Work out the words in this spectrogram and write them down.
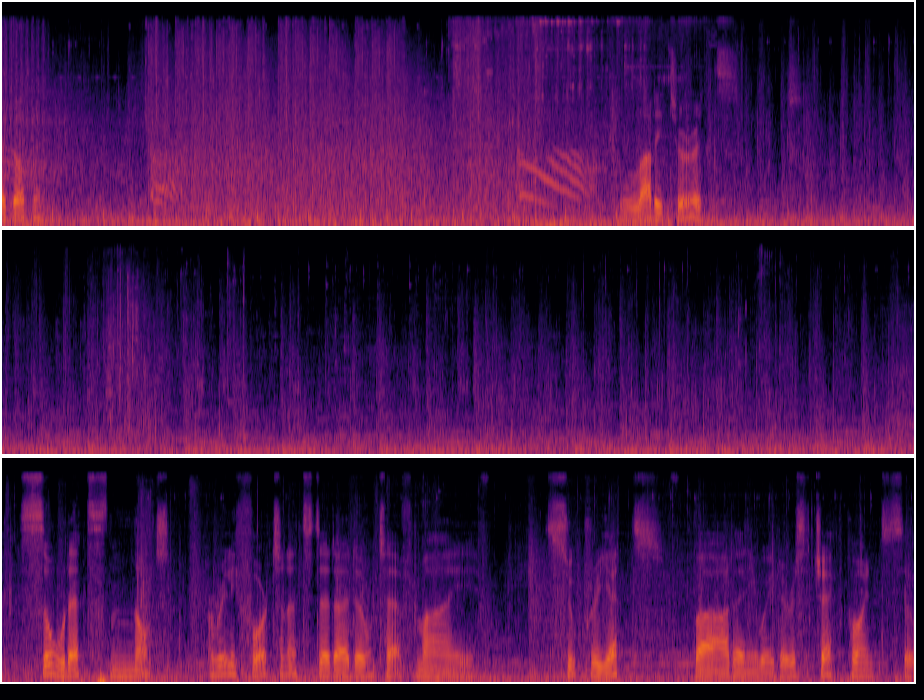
I got. Bloody turrets. So that's not really fortunate that I don't have my super yet. But anyway, there is a checkpoint, so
